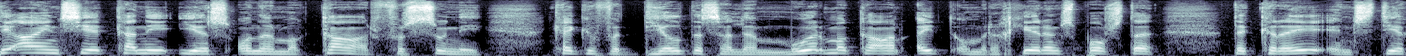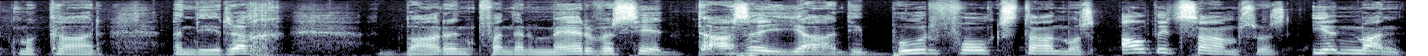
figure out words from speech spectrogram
Die ANC kan nie eers onder mekaar versoen nie. Kyk hoe verdeeld is hulle moer mekaar uit om regeringsposte te kry en steek mekaar in die rug. Barend van der Merwe sê, "Da's 'n ja, die boervolk staan mos altyd saam soos een man."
